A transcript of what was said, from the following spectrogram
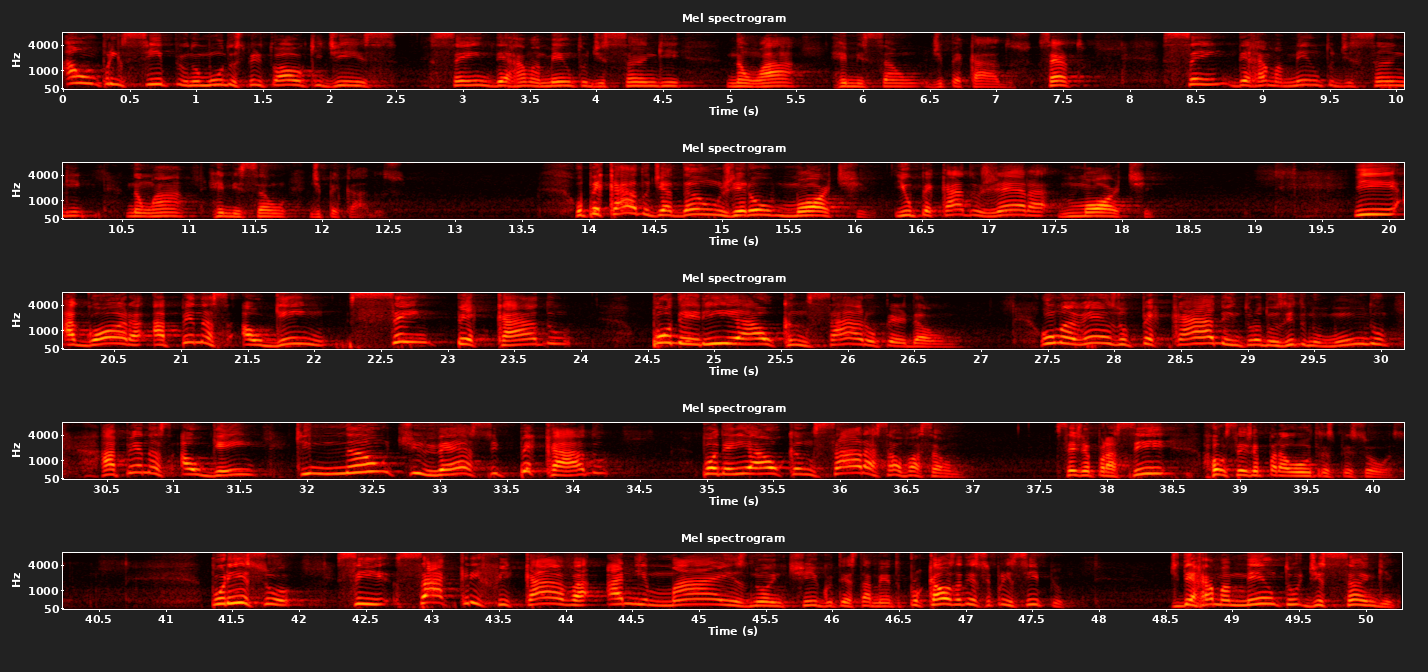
Há um princípio no mundo espiritual que diz: sem derramamento de sangue não há remissão de pecados, certo? Sem derramamento de sangue não há remissão de pecados. O pecado de Adão gerou morte, e o pecado gera morte. E agora, apenas alguém sem pecado poderia alcançar o perdão. Uma vez o pecado introduzido no mundo, apenas alguém que não tivesse pecado poderia alcançar a salvação, seja para si ou seja para outras pessoas. Por isso, se sacrificava animais no Antigo Testamento, por causa desse princípio de derramamento de sangue.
